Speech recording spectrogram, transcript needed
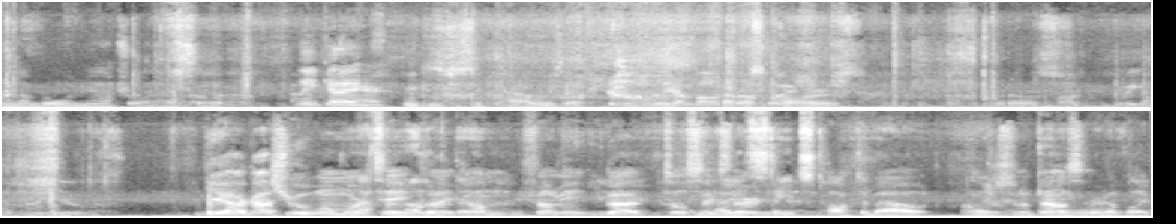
The number one natural asset. Lee, get in here. Because just like towers, actually. Read them both real Towers, quick. cars. What else? Yeah, I got you with one more take. Like, thing. um, you feel me? You got till The six United. States talked about I'm like just gonna getting rid of like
